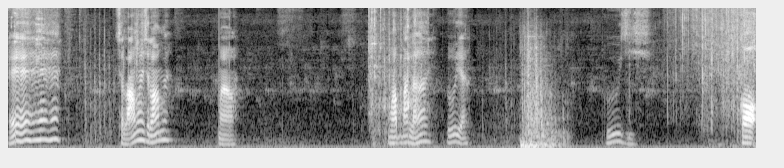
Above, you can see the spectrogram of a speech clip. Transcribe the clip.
Ê ê ê ê lắm ấy salam ấy. Mà Ngọc bắt lời Ui dạ Ui gì. Cọ.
